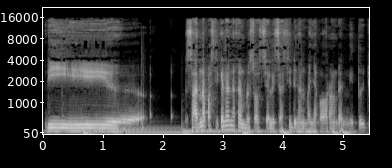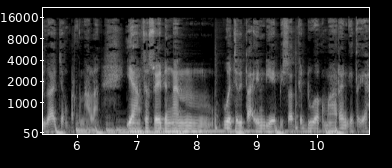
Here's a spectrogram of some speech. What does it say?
di sana pasti kalian akan bersosialisasi dengan banyak orang dan itu juga ajang perkenalan yang sesuai dengan gue ceritain di episode kedua kemarin gitu ya.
